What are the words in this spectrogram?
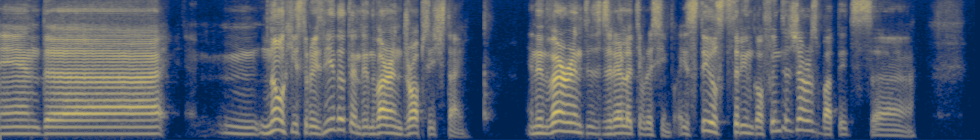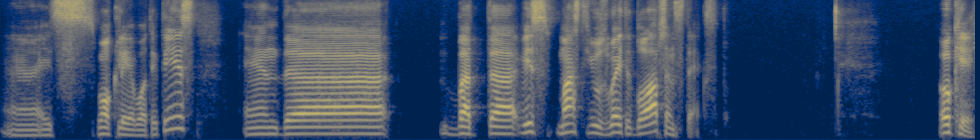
and uh, mm, no history is needed and invariant drops each time. And invariant is relatively simple. It's still string of integers, but it's uh, uh, it's more clear what it is. And uh, but uh, this must use weighted blowups and stacks. Okay,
